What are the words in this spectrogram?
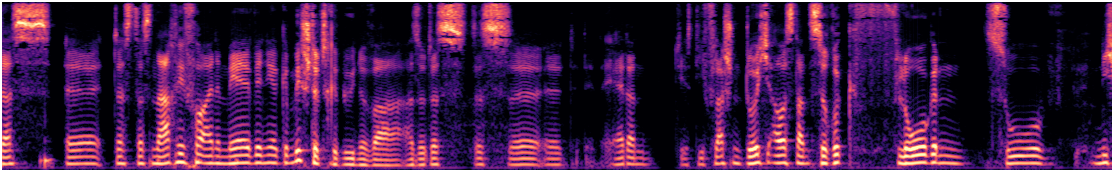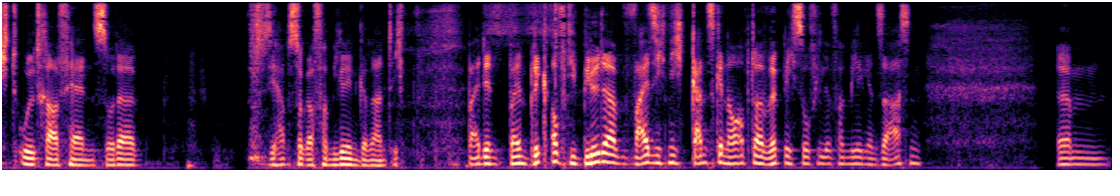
dass, äh, dass das nach wie vor eine mehr oder weniger gemischte Tribüne war. Also dass, dass äh, er dann die, die Flaschen durchaus dann zurückflogen zu Nicht-Ultra-Fans oder sie haben es sogar Familien genannt. Ich bei den beim Blick auf die Bilder weiß ich nicht ganz genau, ob da wirklich so viele Familien saßen. Ähm,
